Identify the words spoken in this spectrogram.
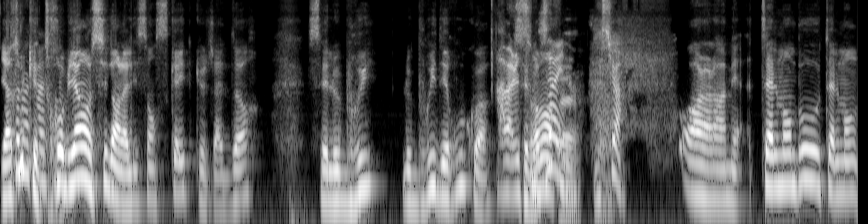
Il y a un truc qui est trop bien aussi dans la licence skate que j'adore, c'est le bruit, le bruit des roues quoi. Ah bah le sound vraiment, design, euh, bien sûr. oh là là, mais tellement beau, tellement,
